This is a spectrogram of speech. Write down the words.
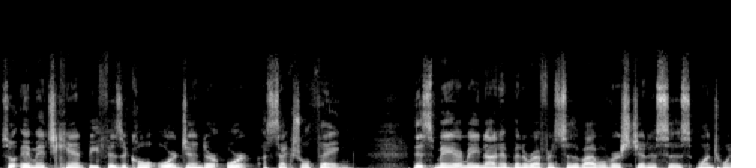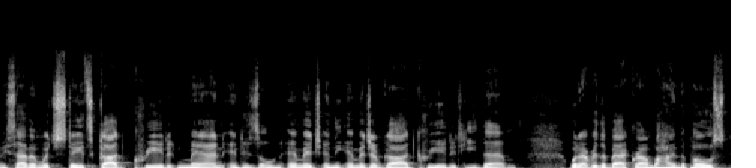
So image can't be physical or gender or a sexual thing. This may or may not have been a reference to the Bible verse Genesis 127 which states God created man in his own image in the image of God created he them. Whatever the background behind the post,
